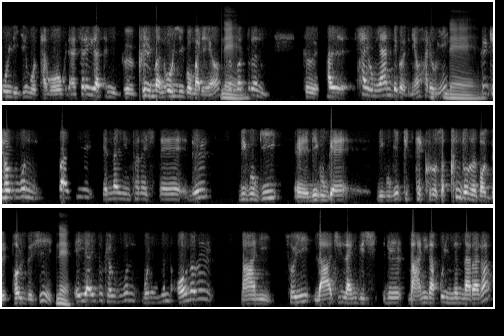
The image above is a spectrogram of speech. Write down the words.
올리지 못하고 그냥 쓰레기 같은 그 글만 올리고 말이에요. 네. 그런 것들은 그 잘 사용이 안 되거든요. 활용이. 네. 그렇게 결국은 다시 옛날 인터넷 시대를 미국이 에, 미국의 미국이 빅테크로서 큰 돈을 벌- 벌듯이 네. AI도 결국은 뭐냐면 언어를 많이 소위 large language를 많이 갖고 있는 나라가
